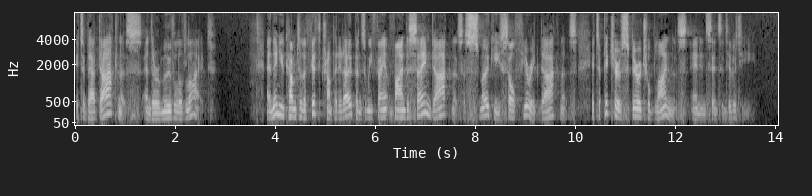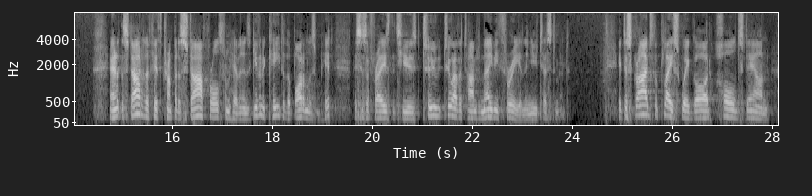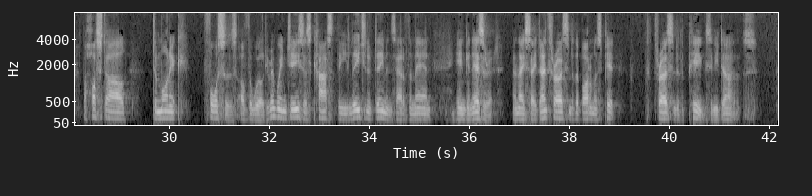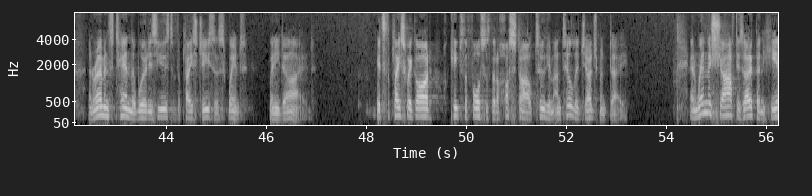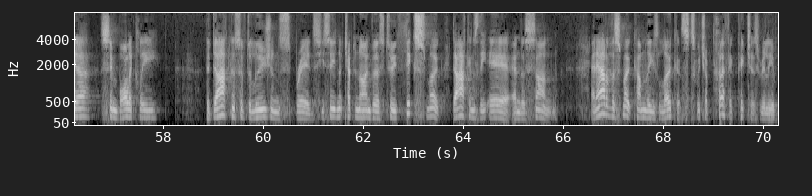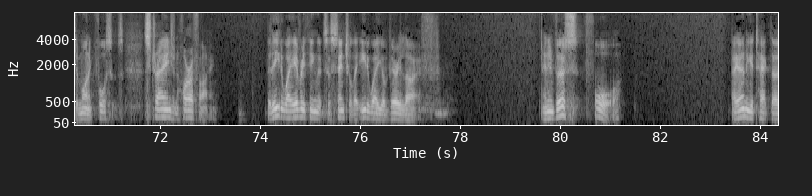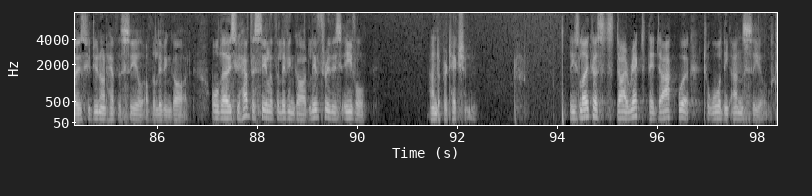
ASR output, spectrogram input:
it's about darkness and the removal of light. And then you come to the fifth trumpet, it opens, and we find the same darkness, a smoky, sulfuric darkness. It's a picture of spiritual blindness and insensitivity. And at the start of the fifth trumpet, a star falls from heaven and is given a key to the bottomless pit. This is a phrase that's used two, two other times, maybe three, in the New Testament. It describes the place where God holds down the hostile, demonic, forces of the world. You remember when Jesus cast the legion of demons out of the man in Gennesaret? And they say, Don't throw us into the bottomless pit, throw us into the pigs. And he does. In Romans 10, the word is used of the place Jesus went when he died. It's the place where God keeps the forces that are hostile to him until the judgment day. And when the shaft is open here, symbolically, the darkness of delusion spreads. You see, chapter 9, verse 2 thick smoke darkens the air and the sun. And out of the smoke come these locusts, which are perfect pictures, really, of demonic forces. Strange and horrifying. That eat away everything that's essential, they eat away your very life. And in verse 4, they only attack those who do not have the seal of the living God all those who have the seal of the living God live through this evil under protection. These locusts direct their dark work toward the unsealed.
